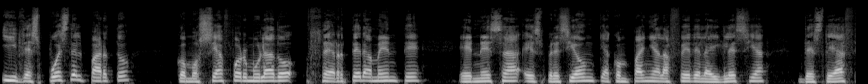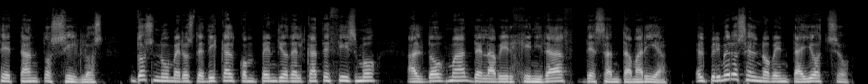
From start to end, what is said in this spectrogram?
y después del parto, como se ha formulado certeramente en esa expresión que acompaña la fe de la Iglesia desde hace tantos siglos. Dos números dedica el compendio del Catecismo al dogma de la virginidad de Santa María. El primero es el 98,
